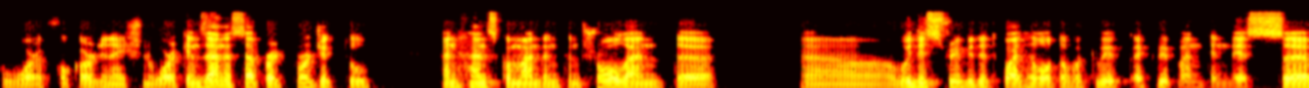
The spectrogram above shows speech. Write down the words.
work, for coordination work, and then a separate project to enhance command and control and uh, we distributed quite a lot of equip equipment in this uh,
